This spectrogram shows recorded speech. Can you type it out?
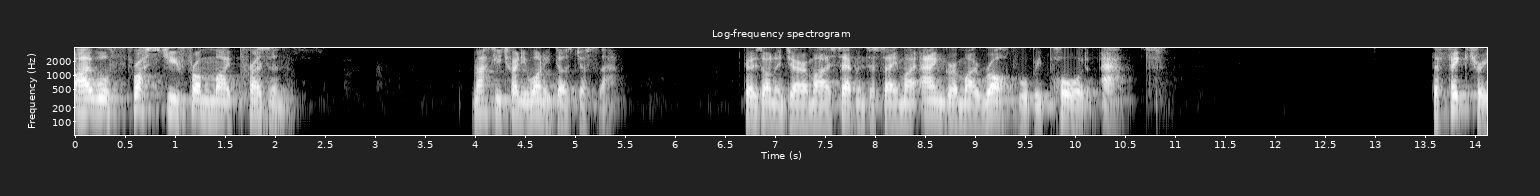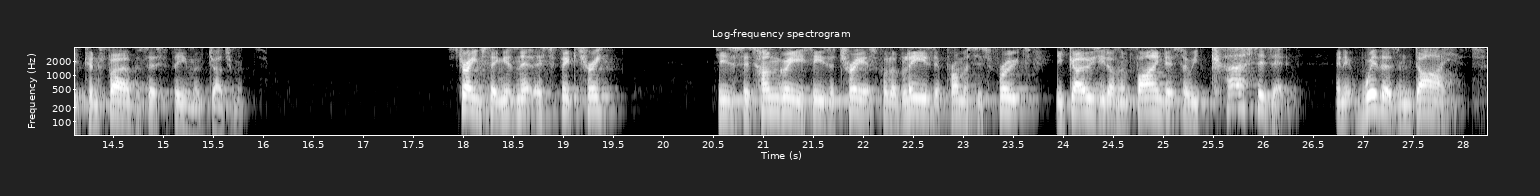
I will thrust you from my presence. Matthew 21, he does just that. Goes on in Jeremiah 7 to say, My anger and my wrath will be poured out. The fig tree confirms this theme of judgment. Strange thing, isn't it? This fig tree. Jesus is hungry. He sees a tree, it's full of leaves, it promises fruit. He goes, he doesn't find it, so he curses it, and it withers and dies.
